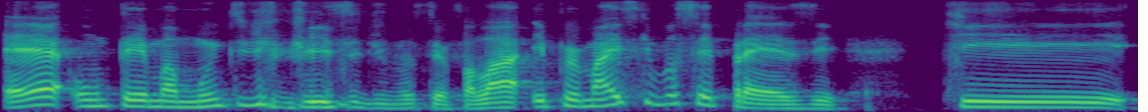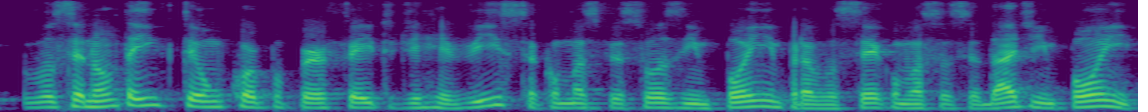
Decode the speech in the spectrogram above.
é um tema muito difícil de você falar, e por mais que você preze que você não tem que ter um corpo perfeito de revista, como as pessoas impõem para você, como a sociedade impõe,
